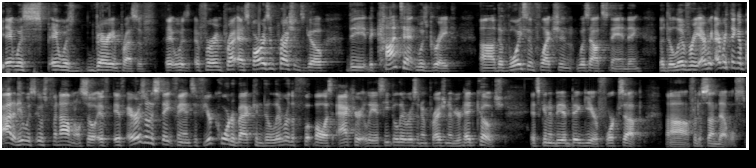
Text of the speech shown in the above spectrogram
It was it was very impressive. It was for impre- as far as impressions go, the the content was great. Uh, the voice inflection was outstanding. The delivery, every everything about it, it was it was phenomenal. So if if Arizona State fans, if your quarterback can deliver the football as accurately as he delivers an impression of your head coach, it's going to be a big year. Forks up uh, for the Sun Devils.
